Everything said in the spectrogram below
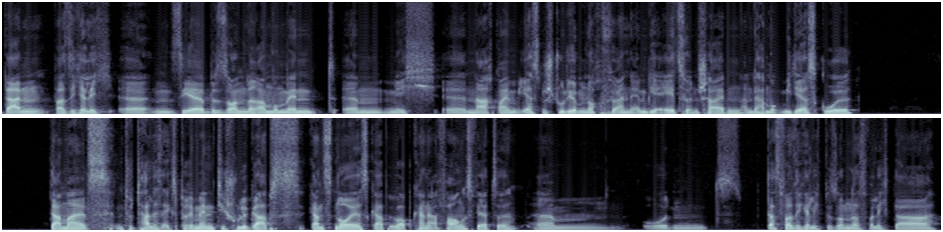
Dann war sicherlich äh, ein sehr besonderer Moment, ähm, mich äh, nach meinem ersten Studium noch für eine MBA zu entscheiden an der Hamburg Media School damals ein totales Experiment. Die Schule gab es ganz neu, es gab überhaupt keine Erfahrungswerte. Ähm, und das war sicherlich besonders, weil ich da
